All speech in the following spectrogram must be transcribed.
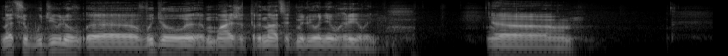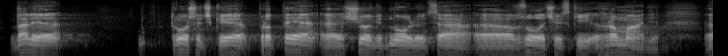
На цю будівлю е, виділили майже 13 мільйонів гривень. Е, далі трошечки про те, що відновлюється в Золочівській громаді. Е,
